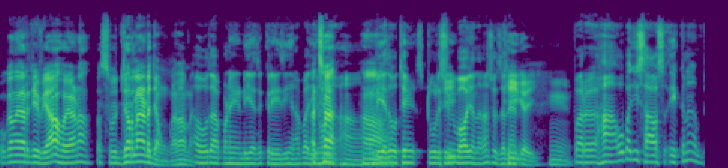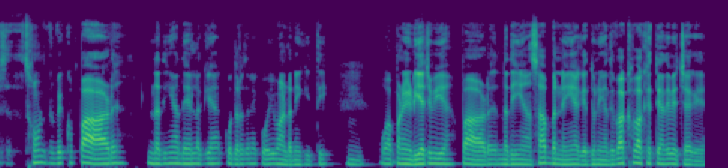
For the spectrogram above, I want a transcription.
ਉਹ ਕਹਿੰਦਾ ਯਾਰ ਜੇ ਵਿਆਹ ਹੋਇਆ ਨਾ ਤਾਂ ਸਵਿਟਜ਼ਰਲੈਂਡ ਜਾਊਂ ਕਹਿੰਦਾ ਮੈਂ ਉਹ ਤਾਂ ਆਪਣੇ ਇੰਡੀਆ 'ਚ ਕ੍ਰੇਜ਼ੀ ਹੈ ਨਾ ਭਾਜੀ ਹੁਣ ਹਾਂ। ਇੰਡੀਆ ਤੋਂ ਉੱਥੇ ਟੂਰਿਸਟ ਵੀ ਠੀਕ- ਬਹੁਤ ਜਾਂਦਾ ਨਾ ਠੀਕ ਸਵਿਟਜ਼ਰਲੈਂਡ ਹੈ ਜੀ ਪਰ ਹਾਂ ਉਹ ਭਾਜੀ ਸਾਫ਼ ਇੱਕ ਨਾ ਹੁਣ ਵੇਖੋ ਪਹਾੜ ਨਦੀਆਂ ਦੇਣ ਲੱਗਿਆ ਕੁਦਰਤ ਨੇ ਕੋਈ ਵੰਡ ਨਹੀਂ ਕੀਤੀ। ਉਹ ਆਪਣੇ ਇੰਡੀਆ 'ਚ ਵੀ ਆ ਪਹਾੜ ਨਦੀਆਂ ਸਭ ਨਹੀਂ ਹੈਗੇ ਦੁਨੀਆ ਦੇ ਵੱਖ-ਵੱਖ ਖਿੱਤਿਆਂ ਦੇ ਵਿੱਚ ਹੈਗੇ।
